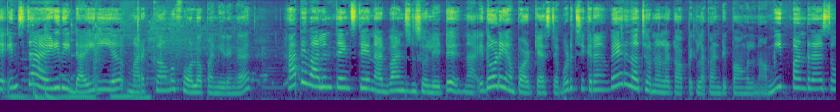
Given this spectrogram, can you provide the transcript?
என் இன்ஸ்டா ஐடி தி டைரியை மறக்காமல் ஃபாலோ பண்ணிடுங்க ஹாப்பி வேலண்டைன்ஸ் டே இன் அட்வான்ஸ்னு சொல்லிட்டு நான் இதோட என் பாட்காஸ்ட்டை பிடிச்சிக்கிறேன் வேறு ஏதாச்சும் ஒரு நல்ல டாப்பிக்கில் கண்டிப்பாக உங்களை நான் மீட் பண்ணுறேன் so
